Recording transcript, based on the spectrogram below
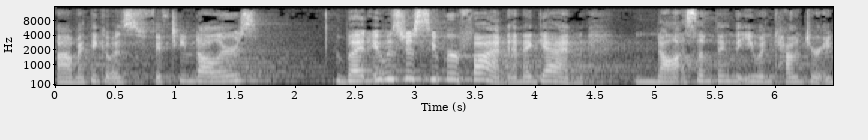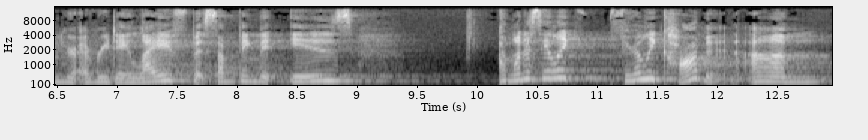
Um, I think it was $15, but it was just super fun. And again, not something that you encounter in your everyday life, but something that is, I want to say like fairly common. Um,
